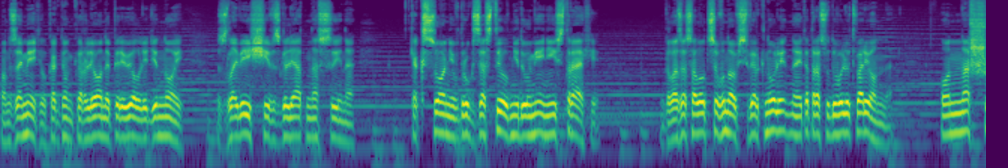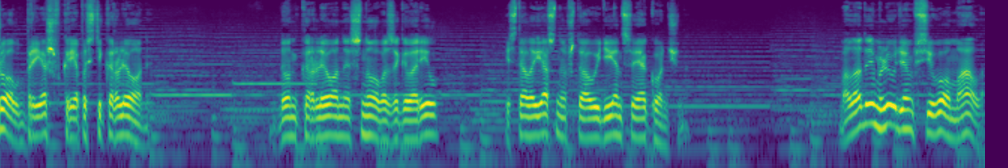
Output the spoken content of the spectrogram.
Он заметил, как Дон Корлеоне перевел ледяной, зловещий взгляд на сына, как Сони вдруг застыл в недоумении и страхе. Глаза Солодца вновь сверкнули, на этот раз удовлетворенно. Он нашел брешь в крепости Корлеоне. Дон Корлеоне снова заговорил, и стало ясно, что аудиенция окончена. Молодым людям всего мало,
